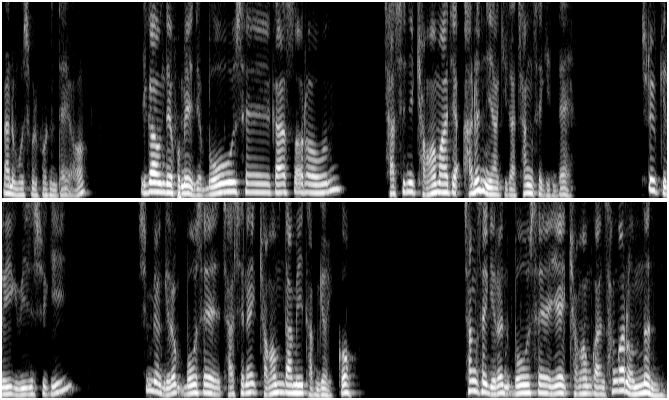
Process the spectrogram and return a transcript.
라는 모습을 보는데요. 이 가운데 보면 이제 모세가 써놓은 자신이 경험하지 않은 이야기가 창세기인데 출애굽기, 레위기, 민수기, 신명기는 모세 자신의 경험담이 담겨 있고 창세기는 모세의 경험과는 상관없는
